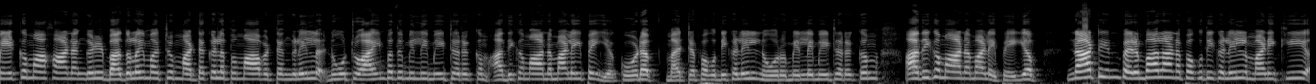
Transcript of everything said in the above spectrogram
மேற்கு மாகாணங்கள் பதுளை மற்றும் மட்டக்களப்பு மாவட்டங்களில் நூற்று ஐம்பது மில்லி மீட்டருக்கும் அதிகமான மழை பெய்யக்கூடும். மற்ற பகுதிகளில் நூறு மில்லி மீட்டருக்கும் அதிகமான மழை பெய்யும். நாட்டின் பெரும்பாலான பகுதிகளில் மணிக்கு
